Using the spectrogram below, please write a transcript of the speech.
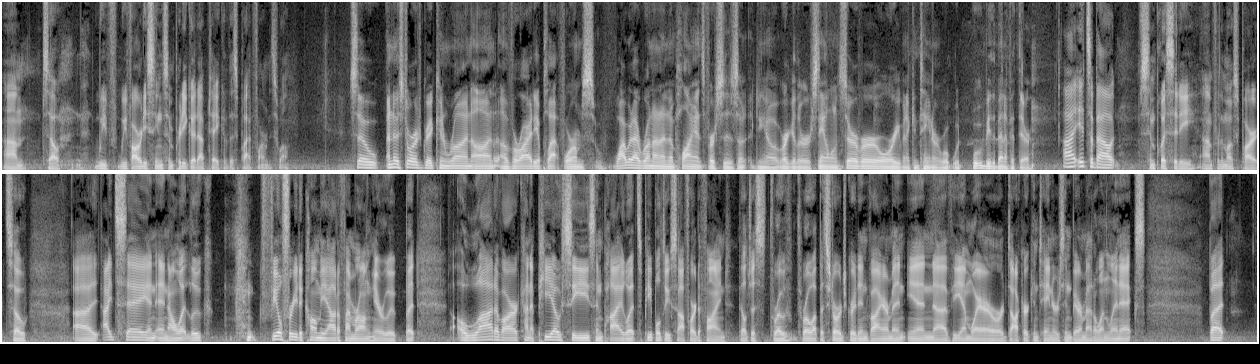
Um, so we've we've already seen some pretty good uptake of this platform as well. So I know Storage Grid can run on a variety of platforms. Why would I run on an appliance versus a you know a regular standalone server or even a container? What would what would be the benefit there? Uh, it's about simplicity um, for the most part. So uh, I'd say, and, and I'll let Luke feel free to call me out if I'm wrong here, Luke, but a lot of our kind of POCs and pilots, people do software defined. They'll just throw throw up a storage grid environment in uh, VMware or Docker containers in bare metal and Linux. But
